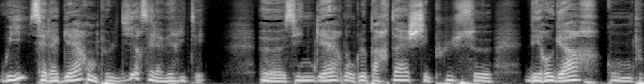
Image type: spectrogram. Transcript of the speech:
Oui, c'est la guerre, on peut le dire, c'est la vérité. Euh, c'est une guerre, donc le partage, c'est plus des regards qu'on peut,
